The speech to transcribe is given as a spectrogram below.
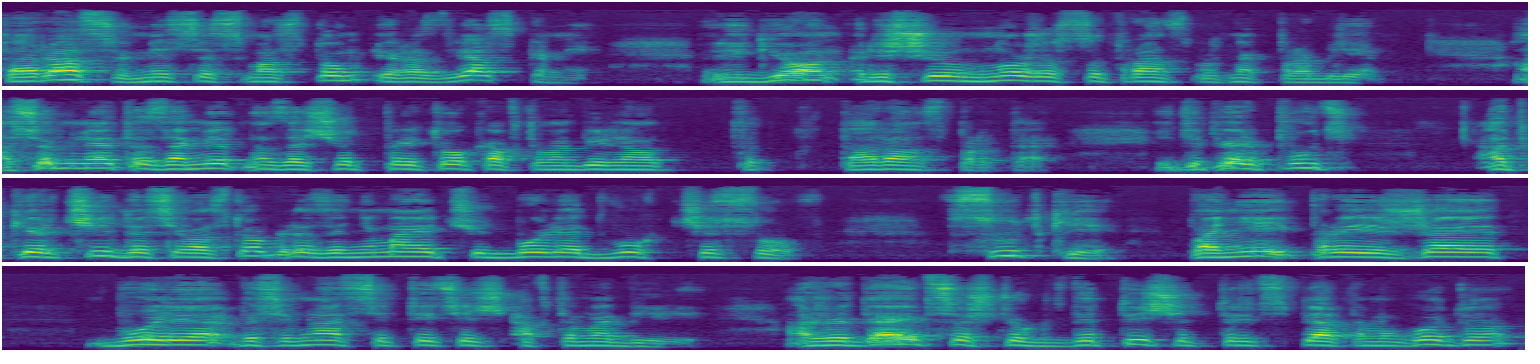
трассы вместе с мостом и развязками регион решил множество транспортных проблем. Особенно это заметно за счет притока автомобильного транспорта. И теперь путь от Керчи до Севастополя занимает чуть более двух часов. В сутки по ней проезжает более 18 тысяч автомобилей. Ожидается, что к 2035 году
